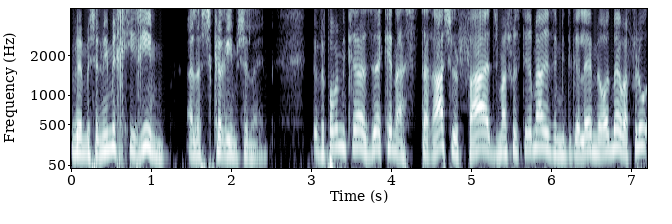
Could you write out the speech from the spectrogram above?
והם משלמים מחירים על השקרים שלהם. ופה במקרה הזה, כן, ההסתרה של פאג', משהו הסתיר מהארי, זה מתגלה מאוד מהר, ואפילו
